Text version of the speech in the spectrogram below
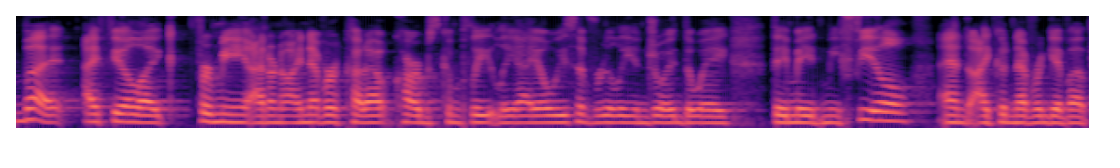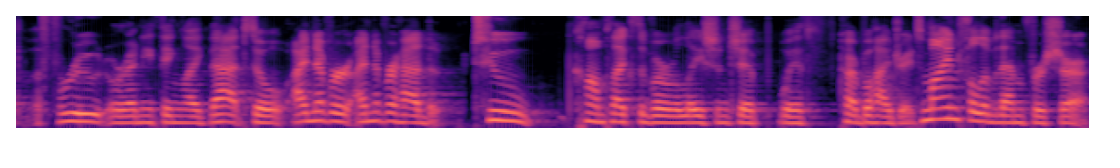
But I feel like for me, I don't know, I never cut out carbs completely. I always have really enjoyed the way they made me feel and I could never give up fruit or anything like that. So I never I never had too complex of a relationship with carbohydrates. Mindful of them for sure.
